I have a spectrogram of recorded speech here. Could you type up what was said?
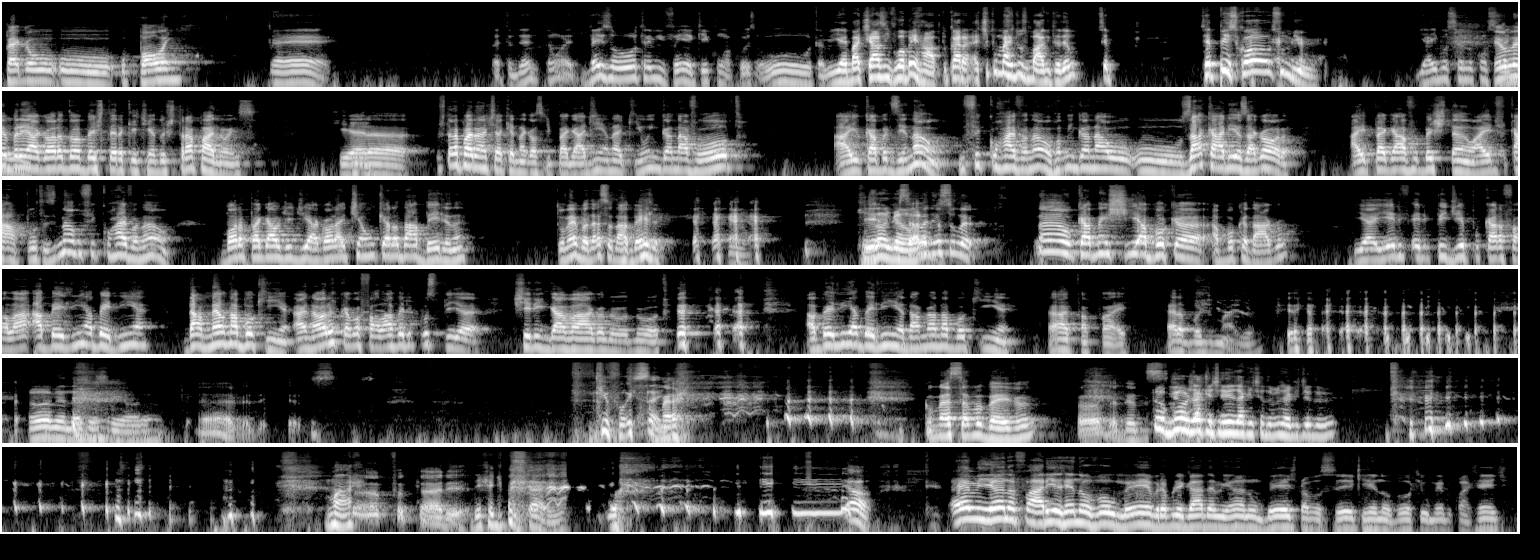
Pega o, o, o pólen. É. Tá entendendo? Então, é, vez ou outra ele vem aqui com uma coisa ou outra. E aí bate asa e voa bem rápido. Cara, é tipo o mestre dos magos, entendeu? Você, você piscou, sumiu. E aí você não consegue. Eu lembrei agora de uma besteira que tinha dos trapalhões. Hum. Que era. Os trapalhões tinha aquele negócio de pegadinha, né? Que um enganava o outro. Aí o cabo dizia: Não, não fique com raiva, não. Vamos enganar o, o Zacarias agora. Aí pegava o bestão. Aí ele ficava puto, dizia: Não, não fique com raiva, não. Bora pegar o Didi agora. Aí tinha um que era da abelha, né? Tu lembra dessa da abelha? que Zangão, era né? disso? Não, o cabo enchia a boca, a boca d'água. E aí ele, ele pedia pro cara falar, abelhinha, abelhinha, dá mel na boquinha. Aí na hora que o cara falava, ele cuspia, xiringava água no, no outro. abelhinha, abelhinha, dá mel na boquinha. Ai, papai, era bom demais. Viu? Oh, minha Nossa Senhora. Ai, meu Deus. Que foi isso aí? Come- Começamos bem, viu? Oh, meu Deus do céu. Tu viu o Jaquitinho, tu viu? Mas Ah, putaria. deixa de putaria. Ó. Eliana Farias renovou o membro. Obrigado, Eliana. Um beijo pra você que renovou aqui o membro com a gente.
